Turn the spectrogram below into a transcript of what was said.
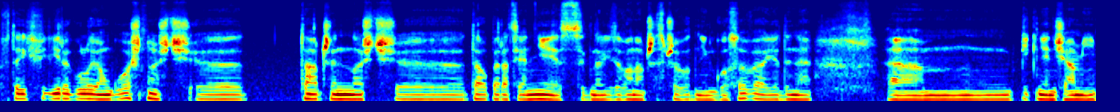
w tej chwili regulują głośność. Ta czynność, ta operacja nie jest sygnalizowana przez przewodnik głosowy, a jedynie piknięciami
